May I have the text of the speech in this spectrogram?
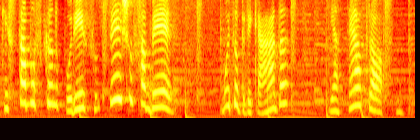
que está buscando por isso, deixe-o saber. Muito obrigada e até a próxima!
